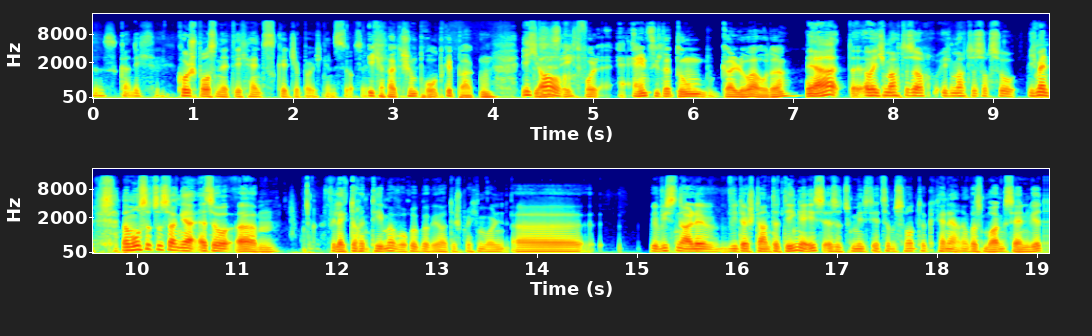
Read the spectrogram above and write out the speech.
das kann ich. Kohlsprossen hätte ich, Heinz Ketchup habe ich ganz zu Hause. Ich habe heute schon Brot gebacken. Ich das auch. ist echt voll Einsiedlertum galore, oder? Ja, aber ich mache das auch, ich mache das auch so. Ich meine, man muss dazu sagen, ja, also ähm, vielleicht auch ein Thema, worüber wir heute sprechen wollen. Äh, wir wissen alle, wie der Stand der Dinge ist, also zumindest jetzt am Sonntag, keine Ahnung, was morgen sein wird.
